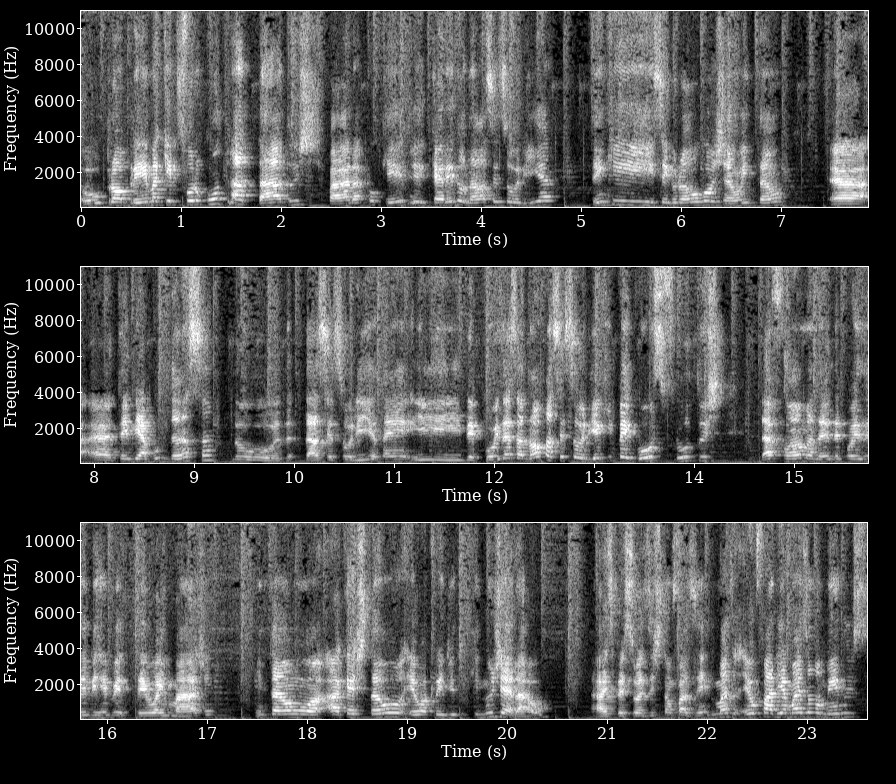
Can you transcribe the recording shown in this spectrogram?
o problema que eles foram contratados para, porque, querendo ou não, a assessoria tem que segurar o rojão. Então, teve a mudança do, da assessoria, né? E depois essa nova assessoria que pegou os frutos da fama, né? Depois ele reverteu a imagem. Então, a questão, eu acredito que, no geral, as pessoas estão fazendo, mas eu faria mais ou menos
